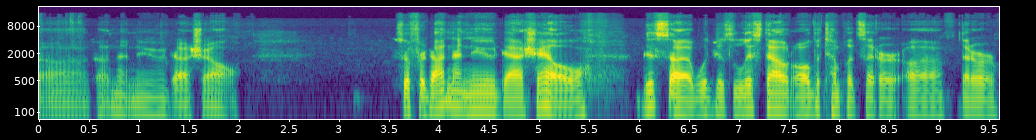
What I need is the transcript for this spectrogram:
.NET New dash L. So for .NET New dash L, this uh, will just list out all the templates that are uh, that are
